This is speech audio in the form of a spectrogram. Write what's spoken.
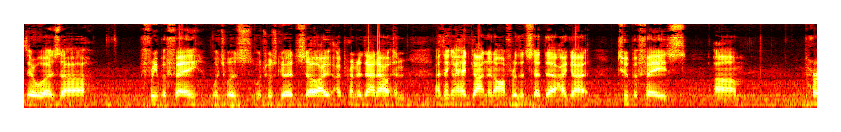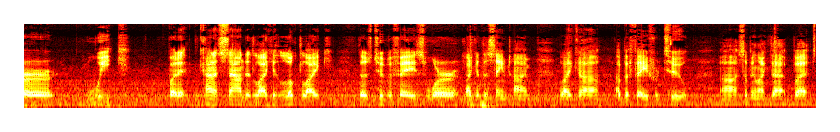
there was a free buffet, which was which was good. So I, I printed that out, and I think I had gotten an offer that said that I got two buffets um, per week, but it kind of sounded like it looked like those two buffets were like at the same time, like uh, a buffet for two, uh, something like that. But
